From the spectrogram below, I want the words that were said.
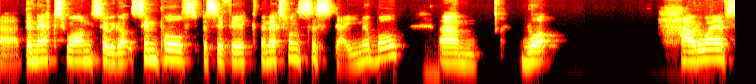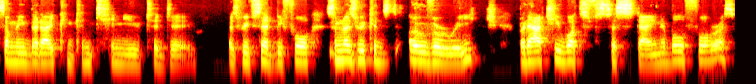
uh, the next one, so we got simple, specific. The next one's sustainable. Um, what? How do I have something that I can continue to do? As we've said before, sometimes we could overreach, but actually, what's sustainable for us?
